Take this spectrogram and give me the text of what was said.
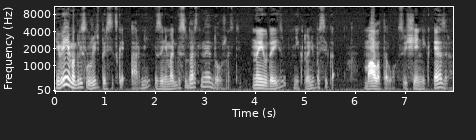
Евреи могли служить в персидской армии и занимать государственные должности. На иудаизм никто не посягал. Мало того, священник Эзра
